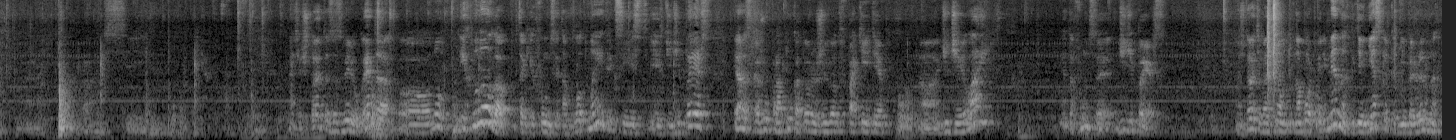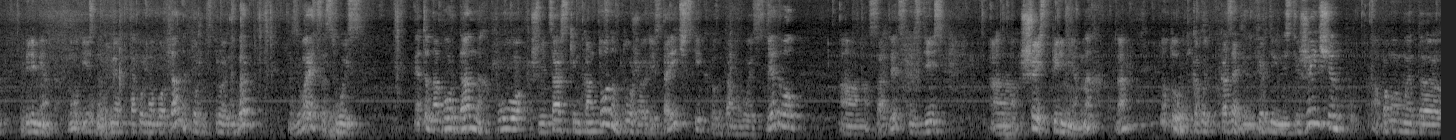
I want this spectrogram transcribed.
Значит, что это за зверюга? Это, э, ну, их много таких функций, там plot matrix есть, есть ggpairs. Я расскажу про ту, которая живет в пакете э, ggli. Это функция ggpairs. Значит, давайте возьмем набор переменных, где несколько непрерывных переменных. Ну, есть, например, такой набор данных, тоже встроенный веб, называется Swiss. Это набор данных по швейцарским кантонам, тоже исторический, кто-то там его исследовал. А, соответственно, здесь 6 а, переменных. Да? Ну, тут какой-то показатель фертильности женщин. А, по-моему, это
